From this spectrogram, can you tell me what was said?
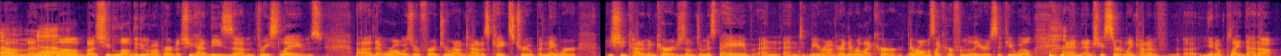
um, Oh, and no. loved but she loved to do it on purpose. She had these um, three slaves uh, that were always referred to around town as Kate's troop, and they were. She kind of encouraged them to misbehave and and be around her. They were like her. They were almost like her familiars, if you will. and and she certainly kind of uh, you know played that up.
